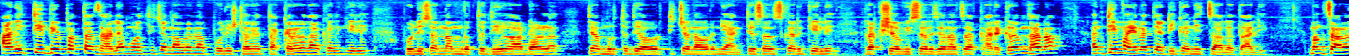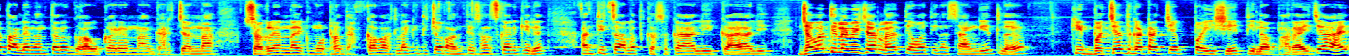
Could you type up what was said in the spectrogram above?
आणि ती बेपत्ता झाल्यामुळे तिच्या नवऱ्यानं पोलीस ठाण्यात तक्रार दाखल केली. पोलिसांना मृतदेह आढळला. त्या मृतदेहावर तिच्या नवऱ्याने अंत्यसंस्कार केले. रक्षा विसर्जनाचा कार्यक्रम झाला. आणि ती महिला त्या ठिकाणी चालत आली. मग चालत आल्यानंतर गावकऱ्यांना घरच्यांना सगळ्यांना एक मोठा धक्का बसला की तिच्यावर अंत्यसंस्कार केलेत. आणि ती चालत कसं काय आली काय आली? जेव्हा तिला विचारलं तेव्हा तिनं सांगितलं की बचत गटाचे पैसे तिला भरायचे आहेत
